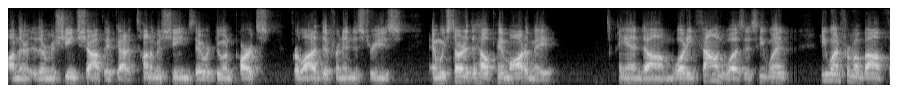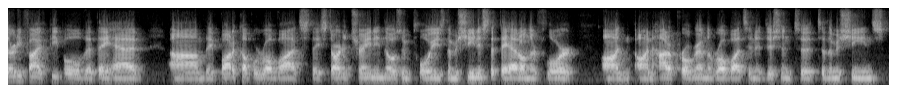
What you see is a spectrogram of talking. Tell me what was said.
on their, their machine shop. They've got a ton of machines. They were doing parts for a lot of different industries. And we started to help him automate. And um, what he found was is he went he went from about 35 people that they had. Um, they bought a couple robots. They started training those employees, the machinists that they had on their floor, on on how to program the robots in addition to to the machines.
